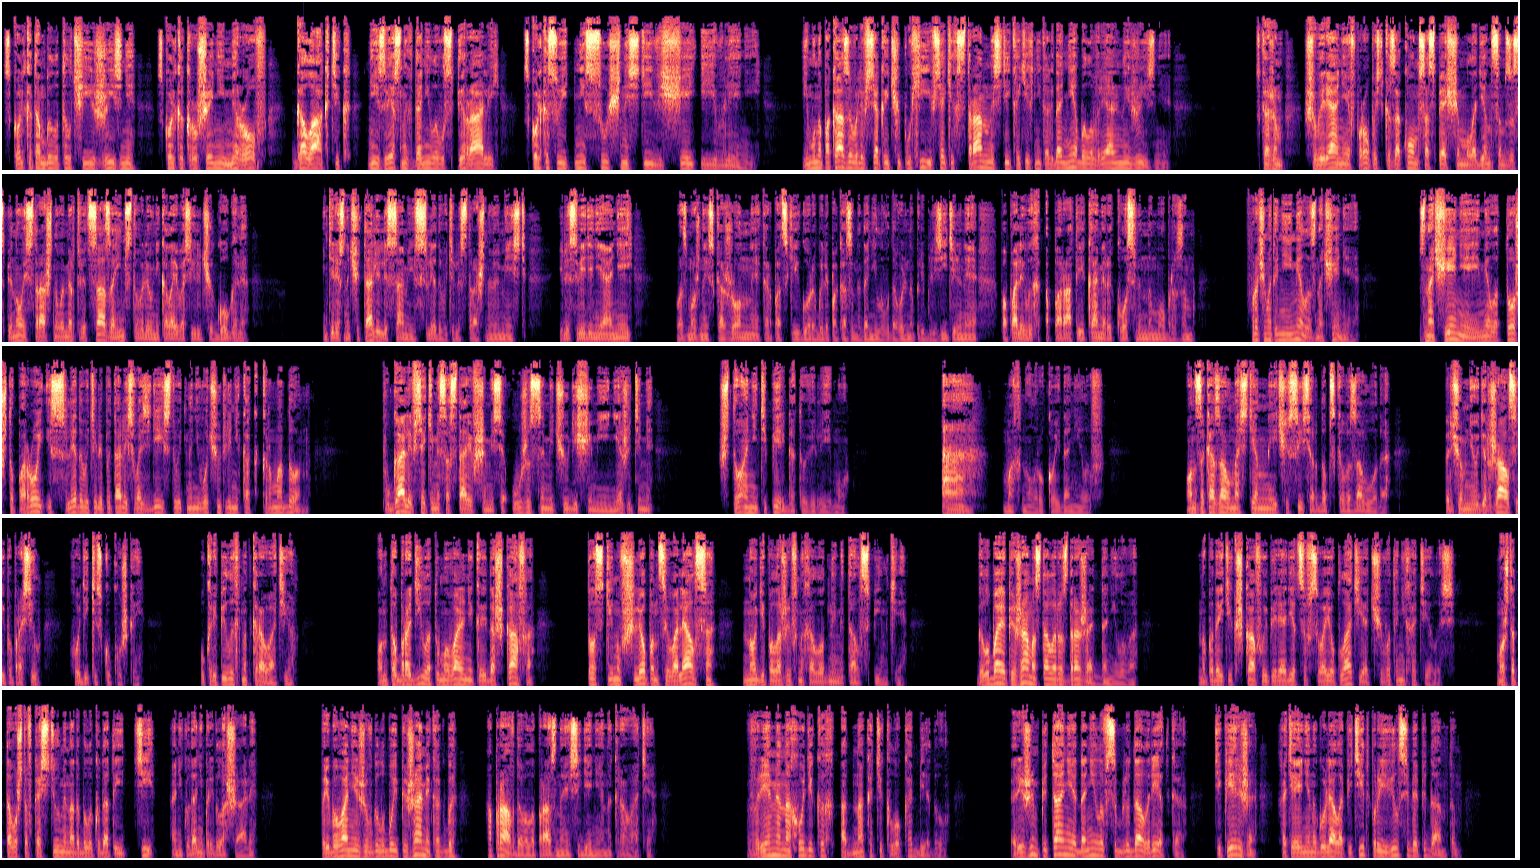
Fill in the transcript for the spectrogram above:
Сколько там было толчии жизни, сколько крушений миров, галактик, неизвестных Данилову спиралей — сколько суетни сущностей, вещей и явлений. Ему напоказывали всякой чепухи и всяких странностей, каких никогда не было в реальной жизни. Скажем, швыряние в пропасть казаком со спящим младенцем за спиной страшного мертвеца заимствовали у Николая Васильевича Гоголя. Интересно, читали ли сами исследователи «Страшную месть» или сведения о ней – возможно, искаженные, Карпатские горы были показаны Данилову довольно приблизительные, попали в их аппараты и камеры косвенным образом. Впрочем, это не имело значения. Значение имело то, что порой исследователи пытались воздействовать на него чуть ли не как Кармадон. Пугали всякими состарившимися ужасами, чудищами и нежитями. Что они теперь готовили ему? «А!» — махнул рукой Данилов. Он заказал настенные часы Сердобского завода. Причем не удержался и попросил ходики с кукушкой. Укрепил их над кроватью. Он то бродил от умывальника и до шкафа, то, скинув шлепанцы, валялся, ноги положив на холодный металл спинки. Голубая пижама стала раздражать Данилова. Но подойти к шкафу и переодеться в свое платье от чего-то не хотелось. Может, от того, что в костюме надо было куда-то идти, а никуда не приглашали. Пребывание же в голубой пижаме как бы оправдывало праздное сидение на кровати. Время на ходиках, однако, текло к обеду. Режим питания Данилов соблюдал редко. Теперь же, хотя и не нагулял аппетит, проявил себя педантом.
